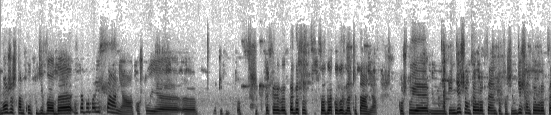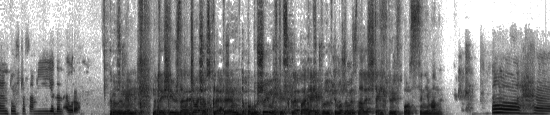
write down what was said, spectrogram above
możesz tam kupić wodę i ta woda jest tania, kosztuje znaczy, to kwestia tego, co, co dla kogo znaczy tania. Kosztuje 50 mm, eurocentów, 80 eurocentów, czasami 1 euro. Rozumiem. No to jeśli już zahaczyłaś o sklepy, to pobuszujmy w tych sklepach. Jakie produkty możemy znaleźć, takich, których w Polsce nie mamy? O, e,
